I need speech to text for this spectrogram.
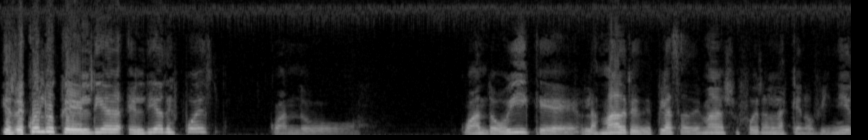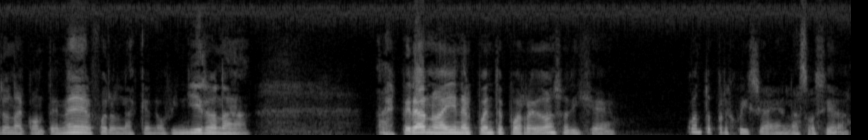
Y recuerdo que el día, el día después, cuando, cuando vi que las madres de Plaza de Mayo fueron las que nos vinieron a contener, fueron las que nos vinieron a, a esperarnos ahí en el puente Puerredón, yo dije, cuánto prejuicio hay en la sociedad,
